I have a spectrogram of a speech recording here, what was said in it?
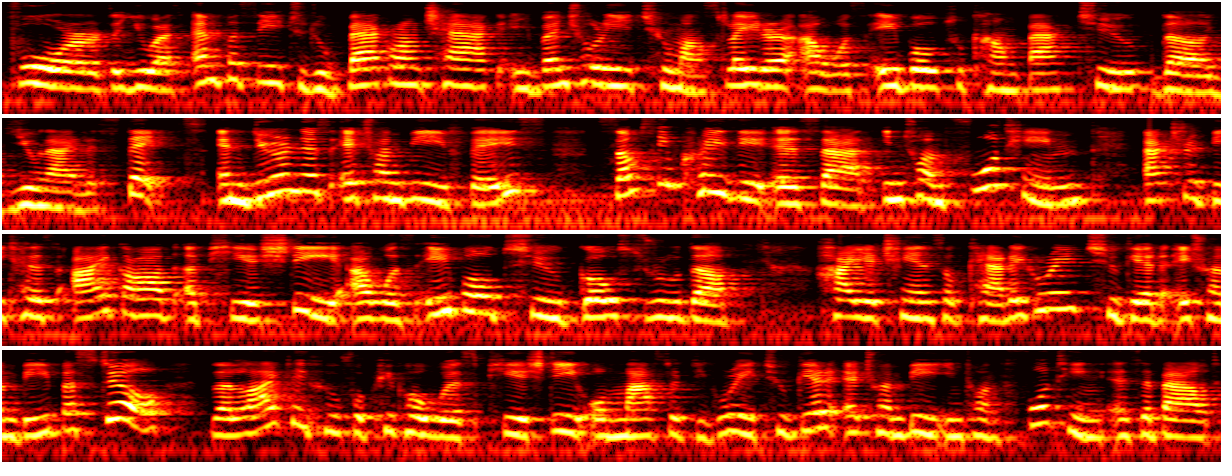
for the US embassy to do background check. Eventually, two months later, I was able to come back to the United States. And during this H-1B phase, something crazy is that in 2014, actually because I got a PhD, I was able to go through the higher chance of category to get H-1B, but still the likelihood for people with PhD or master degree to get H-1B in 2014 is about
